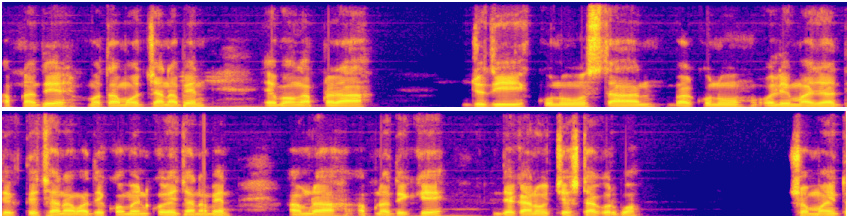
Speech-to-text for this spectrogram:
আপনাদের মতামত জানাবেন এবং আপনারা যদি কোনো স্থান বা কোনো অলি মাজার দেখতে চান, আমাদের কমেন্ট করে জানাবেন। আমরা আপনাদেরকে দেখানোর চেষ্টা করব। সম্মানিত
